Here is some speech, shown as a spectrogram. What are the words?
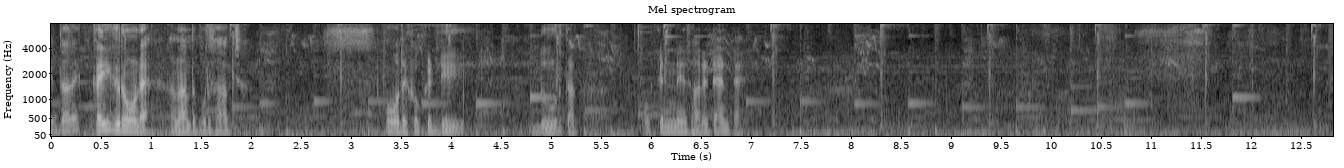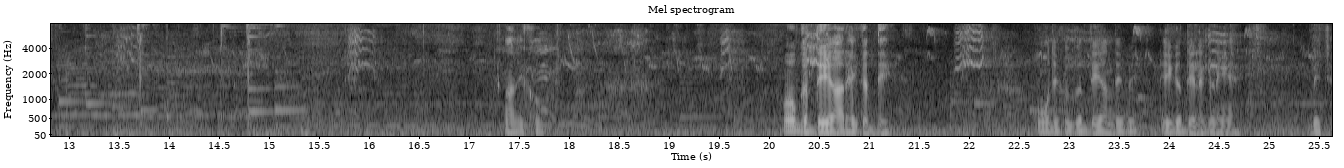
ਇਦਾਂ ਦੇ ਕਈ ਗਰਾਊਂਡ ਹੈ ਆਨੰਦਪੁਰ ਸਾਹਿਬ 'ਚ। ਉਹ ਦੇਖੋ ਕਿੱਡੀ ਦੂਰ ਤੱਕ। ਉਹ ਕਿੰਨੇ ਸਾਰੇ ਟੈਂਟ ਹੈ। ਆ ਦੇਖੋ ਉਹ ਗੱਦੇ ਆ ਰਹੇ ਗੱਦੇ ਉਹ ਦੇਖੋ ਗੱਦੇ ਆਂਦੇ ਪਏ ਇਹ ਗੱਦੇ ਲੱਗਣੇ ਆ ਵਿੱਚ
